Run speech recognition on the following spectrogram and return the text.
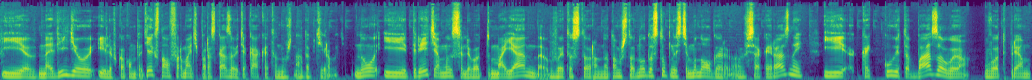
и на видео или в каком-то текстовом формате порассказывать, а как это нужно адаптировать. Ну и третья мысль, вот моя в эту сторону, о том, что, ну, доступности много всякой разной, и какую-то базовую вот прям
